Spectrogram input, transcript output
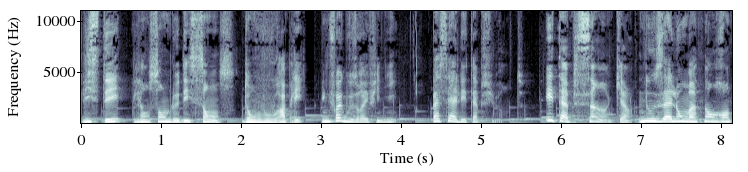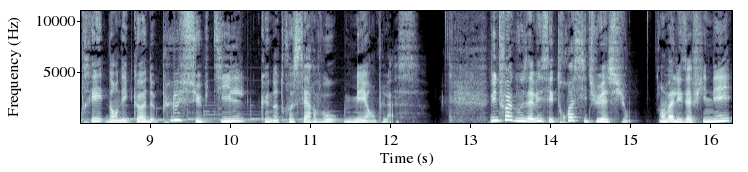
Listez l'ensemble des sens dont vous vous rappelez. Une fois que vous aurez fini, passez à l'étape suivante. Étape 5. Nous allons maintenant rentrer dans des codes plus subtils que notre cerveau met en place. Une fois que vous avez ces trois situations, on va les affiner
